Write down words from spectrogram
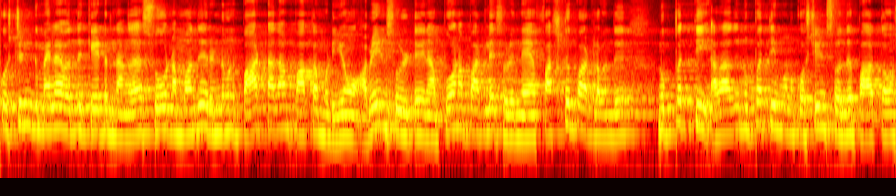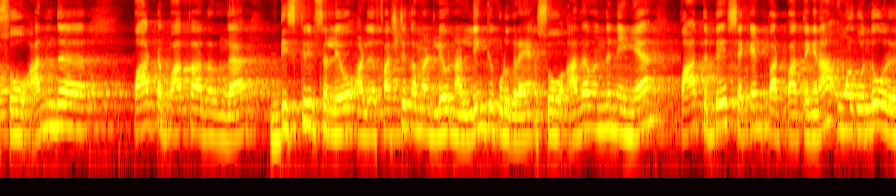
கொஸ்டினுக்கு மேலே வந்து கேட்டிருந்தாங்க. ஸோ நம்ம வந்து ரெண்டு மூணு பாட்டாக தான் பார்க்க முடியும் அப்படின்னு சொல்லிட்டு நான் போன பாட்டிலே சொல்லியிருந்தேன். ஃபஸ்ட்டு பாட்டில் வந்து முப்பத்தி அதாவது முப்பத்தி மூணு கொஸ்டின்ஸ் வந்து பார்த்தோம். ஸோ அந்த பாட்டை பார்க்காதவங்க டிஸ்கிரிப்ஷன்லையோ அல்லது ஃபஸ்ட்டு கமெண்ட்லையோ நான் லிங்க் கொடுக்குறேன். ஸோ அதை வந்து நீங்கள் பார்த்துட்டு செகண்ட் பார்ட் பார்த்தீங்கன்னா உங்களுக்கு வந்து ஒரு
